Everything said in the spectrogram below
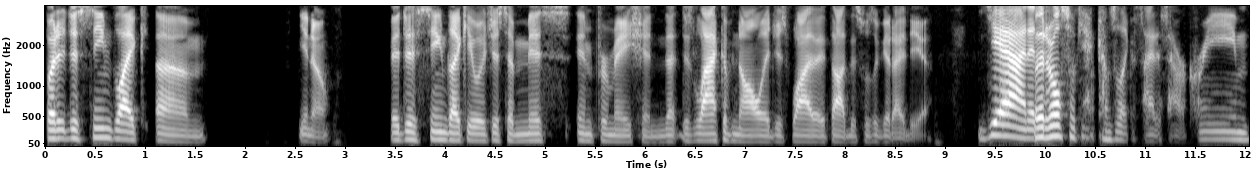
but it just seemed like, um, you know, it just seemed like it was just a misinformation that just lack of knowledge is why they thought this was a good idea. Yeah, and it's But it also yeah, comes with like a side of sour cream.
